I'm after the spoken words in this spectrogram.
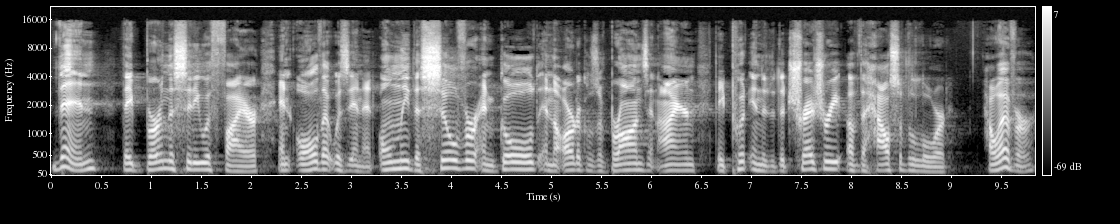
Then they burned the city with fire and all that was in it. Only the silver and gold and the articles of bronze and iron they put into the treasury of the house of the Lord. However,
